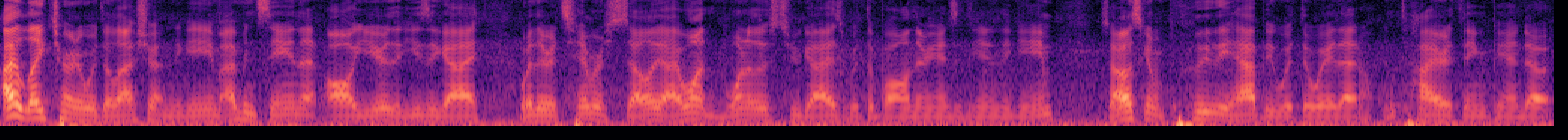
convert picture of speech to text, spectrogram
I like Turner with the last shot in the game. I've been saying that all year that he's a guy, whether it's him or Sully, I want one of those two guys with the ball in their hands at the end of the game. So I was completely happy with the way that entire thing panned out.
